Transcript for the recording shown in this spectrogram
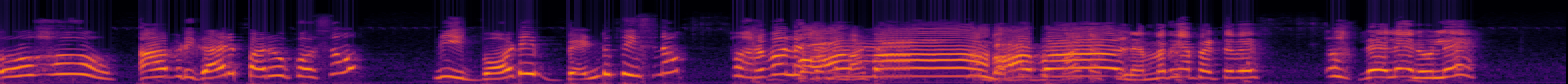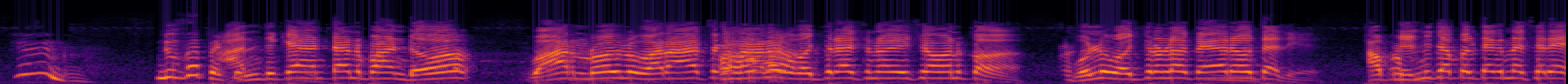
ఓహో ఆవిడ గారి పరువు కోసం నీ బాడీ బెండ్ తీసినా పర్వాలేదు అన్నమాట. నెమ్మదిగా పెట్టవే. లే లే నువ్వు లే. హ్మ్, నువ్వే పెట్టు. అందుకే అంటాను పాండు వారం రోజులు వరాచకనాలు వజ్రాసనం వేసామనుకో ఒళ్ళు వజ్రంలో తయారవుతుంది. అప్పుడు ఎన్ని దెబ్బలు తగినా సరే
